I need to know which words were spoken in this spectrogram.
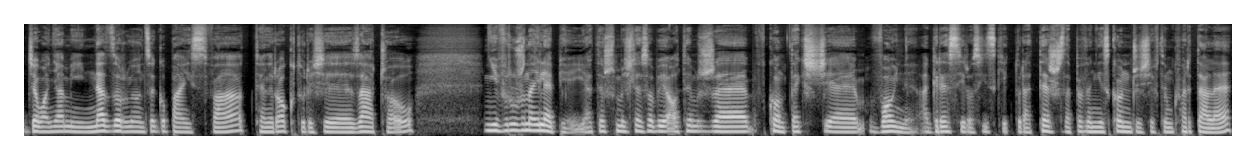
działaniami nadzorującego państwa, ten rok, który się zaczął, nie wróży najlepiej. Ja też myślę sobie o tym, że w kontekście wojny, agresji rosyjskiej, która też zapewne nie skończy się w tym kwartale,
